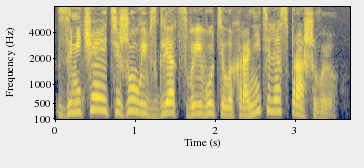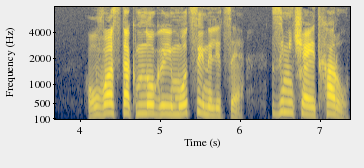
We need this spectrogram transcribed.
Замечая тяжелый взгляд своего телохранителя, спрашиваю. «У вас так много эмоций на лице», — замечает Хару.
